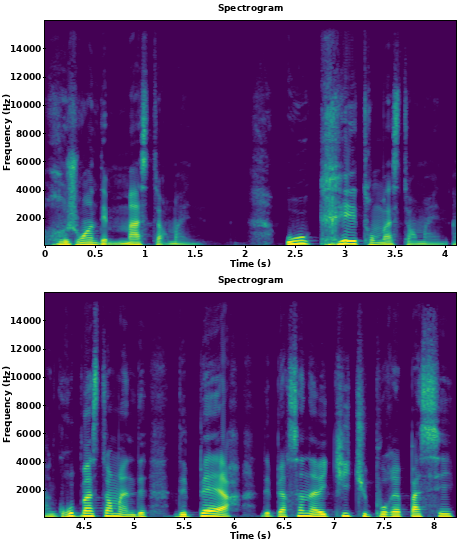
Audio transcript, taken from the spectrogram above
rejoins des masterminds ou créer ton mastermind, un groupe mastermind, des, pairs, des personnes avec qui tu pourrais passer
